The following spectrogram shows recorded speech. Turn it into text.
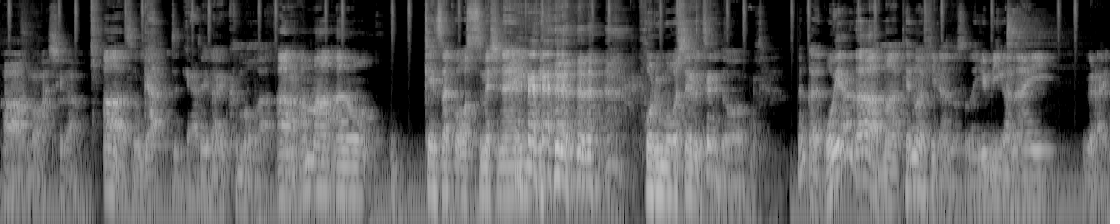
ああの足が。あ、そう、ギャッてでかい雲が。うんああんま、あの、検索おすすめしない フォルムをしてるんですけど、なんか親が、まあ手のひらのその指がないぐらい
